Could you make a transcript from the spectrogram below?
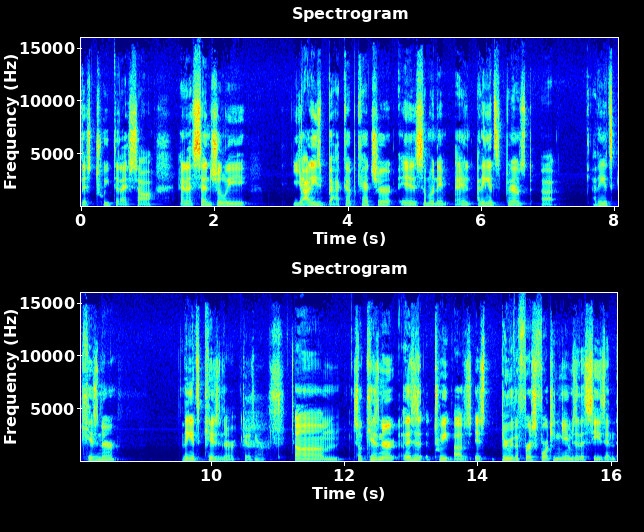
this tweet that I saw, and essentially, Yadi's backup catcher is someone named An- I think it's pronounced uh, I think it's Kisner. I think it's Kisner. Kisner, Um, so Kisner, this is a tweet of is through the first 14 games of the season.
